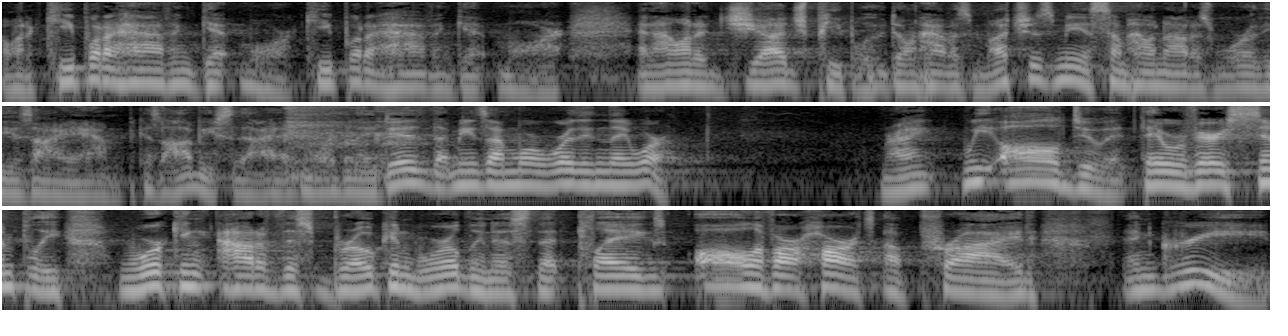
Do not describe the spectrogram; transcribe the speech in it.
I want to keep what I have and get more. Keep what I have and get more. And I want to judge people who don't have as much as me as somehow not as worthy as I am. Because obviously I had more than they did. That means I'm more worthy than they were. Right? We all do it. They were very simply working out of this broken worldliness that plagues all of our hearts of pride and greed.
